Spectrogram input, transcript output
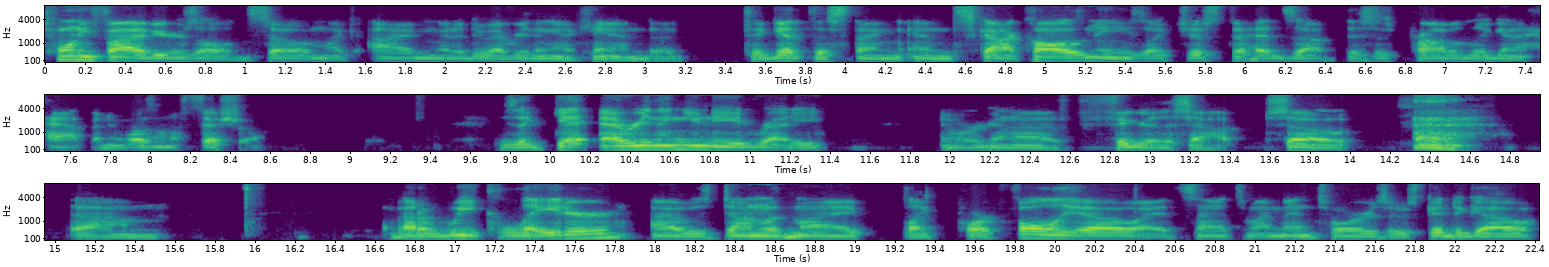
25 years old, so I'm like, I'm gonna do everything I can to to get this thing. And Scott calls me. He's like, just a heads up, this is probably gonna happen. It wasn't official. He's like, get everything you need ready, and we're gonna figure this out. So, um, about a week later, I was done with my like portfolio. I had sent it to my mentors. It was good to go.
